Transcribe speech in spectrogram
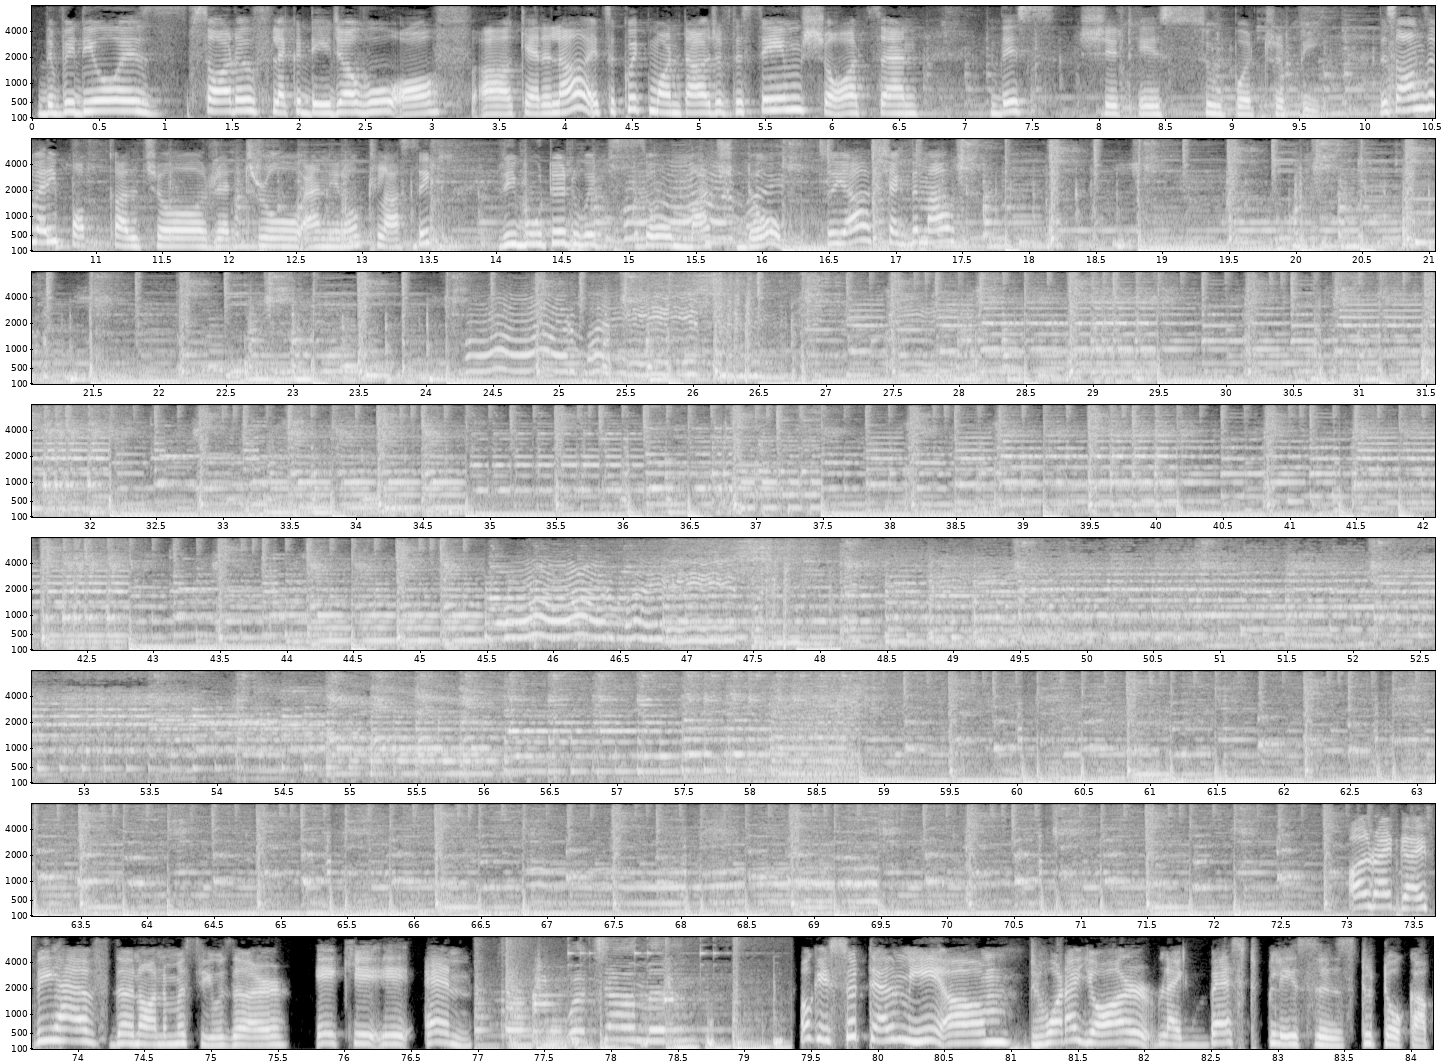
The video is sort of like a deja vu of uh, Kerala. It's a quick montage of the same shots, and this shit is super trippy. The songs are very pop culture, retro, and you know, classic, rebooted with so much dope. So, yeah, check them out. Guys, we have the anonymous user, aka N. Okay, so tell me, um, what are your like best places to talk up?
